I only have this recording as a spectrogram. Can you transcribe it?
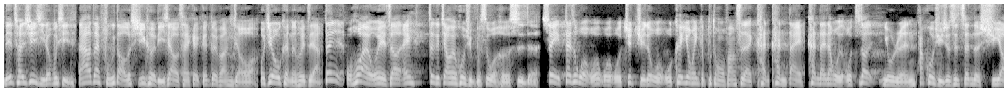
连传讯息都不行，然后在辅导的许可底下，我才可以跟对方交往。我觉得我可能会这样，但我后来我也知道，哎，这个教会或许不是我合适的，所以，但是我我我我就觉得我我可以用一个不同的方式来看看待看待这样，我我知道有人他或许就是真的需要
